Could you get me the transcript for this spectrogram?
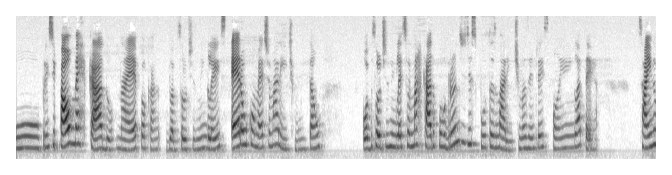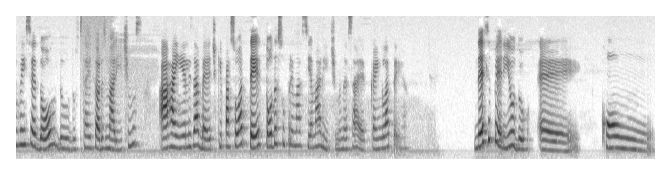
o principal mercado na época do absolutismo inglês era o comércio marítimo. Então, o absolutismo inglês foi marcado por grandes disputas marítimas entre a Espanha e a Inglaterra. Saindo vencedor do, dos territórios marítimos, a rainha Elizabeth, que passou a ter toda a supremacia marítima nessa época, a Inglaterra. Nesse período, é, com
